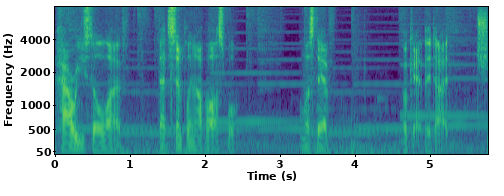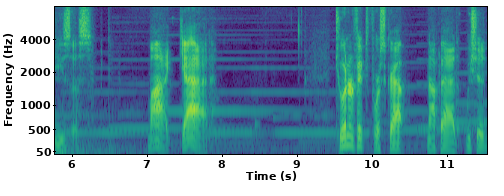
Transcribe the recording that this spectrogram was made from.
How are you still alive? That's simply not possible. Unless they have... Okay, they died. Jesus. My God. 254 scrap. Not bad. We should...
